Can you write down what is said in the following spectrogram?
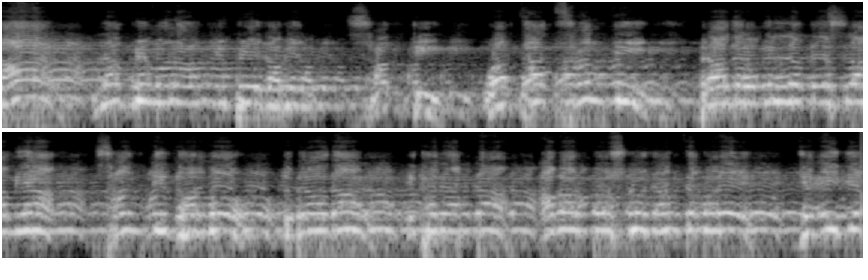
তার লাগবে মনে আপনি পেয়ে যাবেন শান্তি। অর্থাৎ শান্তি, ব্রাদার মিল্লাত ইসলামিয়া শান্তি ধর্ম। তো ব্রাদার, এখানে একটা আবার প্রশ্ন জানতে পারে যে এই যে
